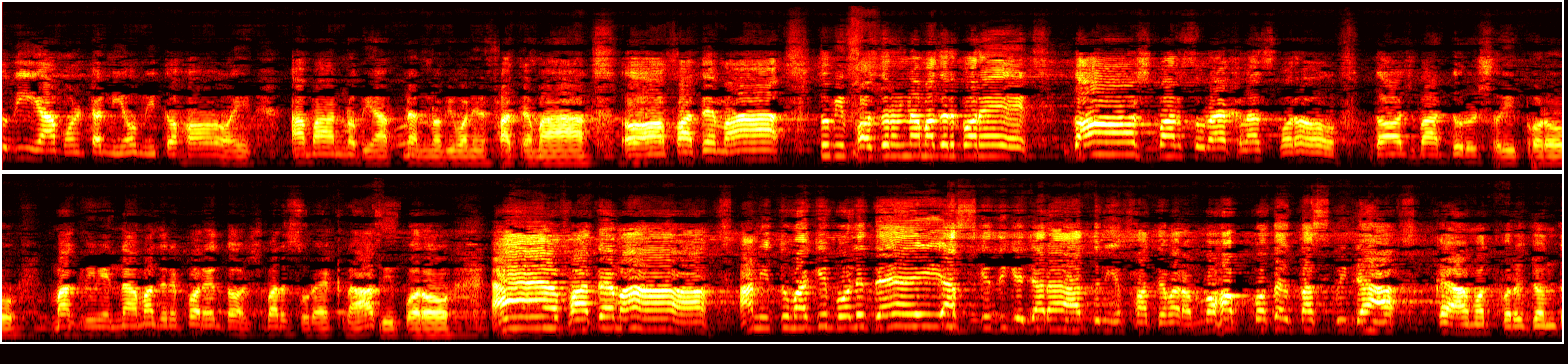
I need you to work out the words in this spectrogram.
যদি আমলটা নিয়মিত হয়। আমার নবী, আপনার নবী বলেন, ফাতেমা, ও ফাতেমা, তুমি ফজর নামাজের পরে দশ বার সুরা ক্লাস করো দশ বার দুরু শরীফ পড়ো, মাগরিবের নামাজের পরে দশ বার সুরা ক্লাস পড়ো। ফাতেমা, আমি তোমাকে বলে দেই, আজকে দিকে যারা তুমি ফাতেমার মহব্বতের তাসবিটা কেয়ামত পর্যন্ত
